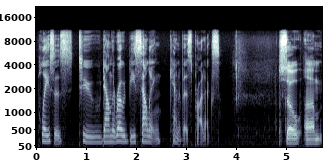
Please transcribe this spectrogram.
places to down the road be selling cannabis products. So um,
